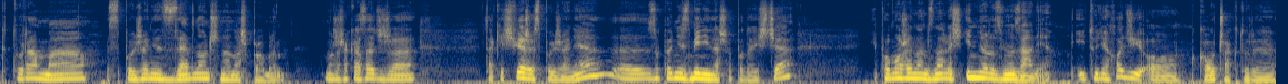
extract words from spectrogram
która ma spojrzenie z zewnątrz na nasz problem. Może się okazać, że takie świeże spojrzenie e, zupełnie zmieni nasze podejście i pomoże nam znaleźć inne rozwiązanie. I tu nie chodzi o coacha, który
